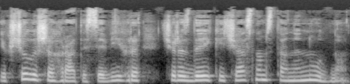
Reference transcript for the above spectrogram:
Якщо лише гратися в ігри, через деякий час нам стане нудно.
